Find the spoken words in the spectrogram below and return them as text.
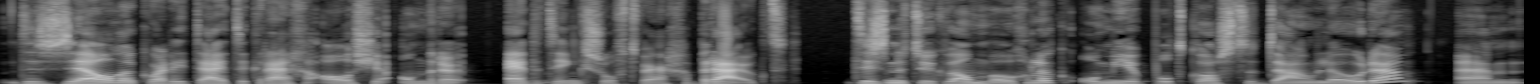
dezelfde kwaliteit te krijgen als je andere editing software gebruikt. Het is natuurlijk wel mogelijk om je podcast te downloaden um,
